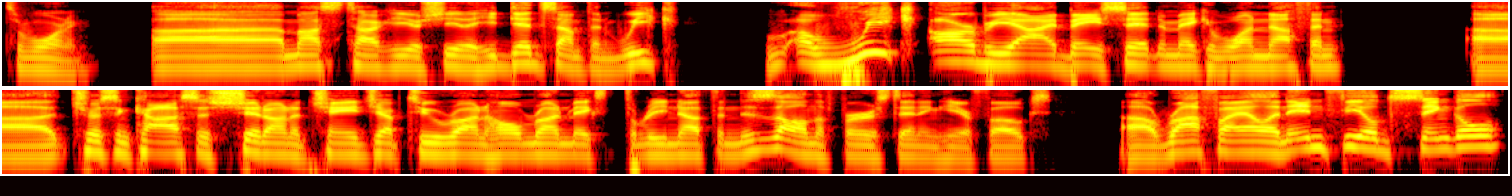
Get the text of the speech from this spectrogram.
It's a warning. Uh Masataka Yoshida, he did something. Weak a weak RBI base hit to make it one nothing. Uh Triston Casas shit on a changeup, two run home run, makes it three nothing. This is all in the first inning here, folks. Uh Rafaela, an infield single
